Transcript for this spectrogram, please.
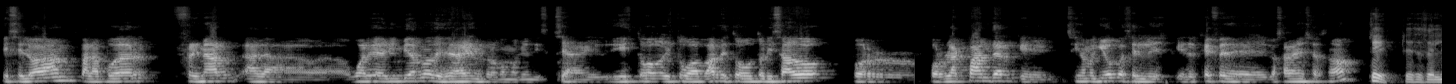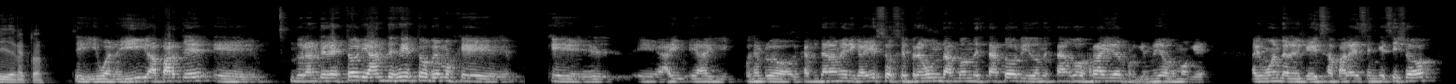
que se lo hagan para poder frenar a la Guardia del Invierno desde adentro, como quien dice. O sea, esto, esto aparte estuvo autorizado por, por Black Panther, que si no me equivoco es el, el jefe de los Avengers, ¿no? Sí, ese es el líder actual. Sí, y bueno, y aparte, eh, durante la historia, antes de esto, vemos que, que eh, hay, hay, por ejemplo, el Capitán América y eso se preguntan dónde está Thor y dónde está Ghost Rider, porque medio como que hay un momento en el que desaparecen, qué sé yo,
